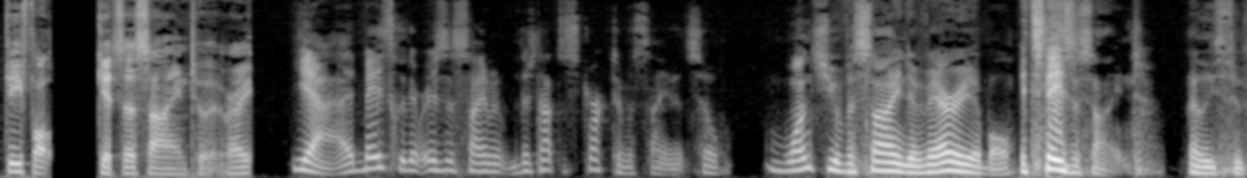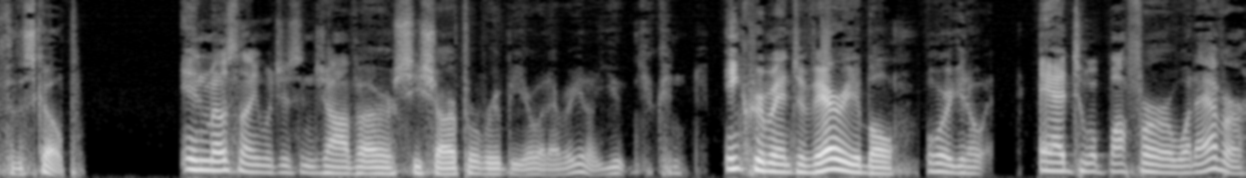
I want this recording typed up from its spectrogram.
default gets assigned to it, right? Yeah, basically there is assignment, there's not destructive assignment. So once you've assigned a variable, it stays assigned, at least for the scope. In most languages, in Java or C Sharp or Ruby or whatever, you know, you, you can increment a variable or, you know, add to a buffer or whatever.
